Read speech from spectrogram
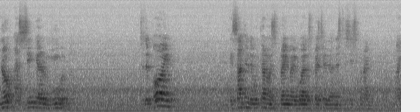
not a single movement. To the point, it's something that we cannot explain very well, especially the anesthetist when I, I,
